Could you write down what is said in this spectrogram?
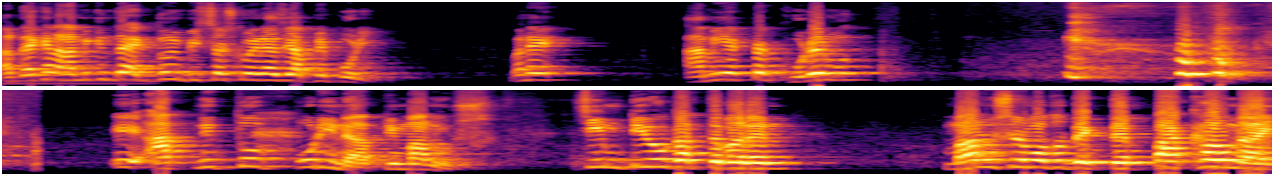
আর দেখেন আমি কিন্তু একদমই বিশ্বাস করি না যে আপনি পড়ি মানে আমি একটা ঘোড়ের মতো এই আপনি তো পড়ি না আপনি মানুষ। চিমটিও কাটতে পারেন মানুষের মতো দেখতে পাখাও নাই।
